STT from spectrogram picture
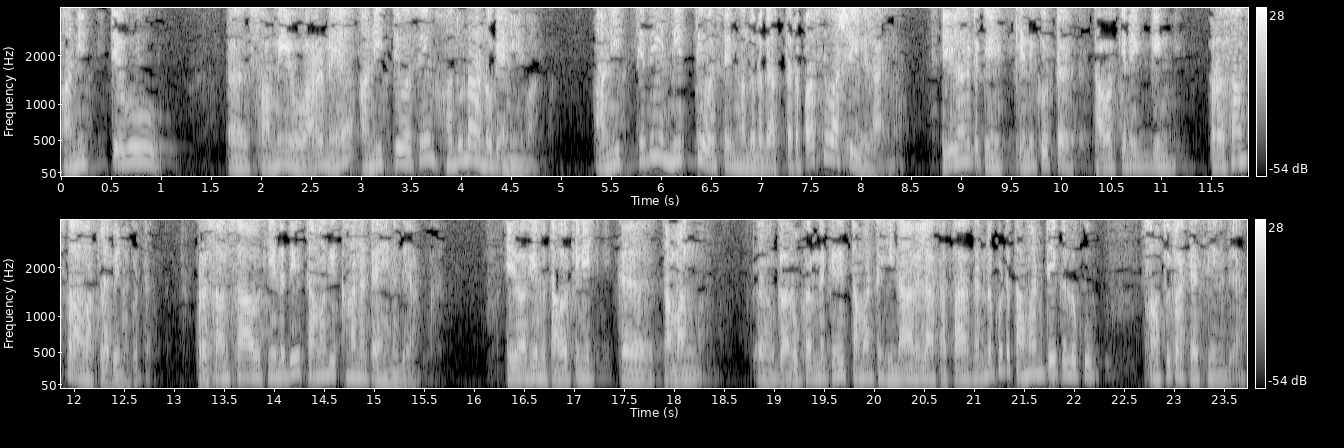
අනිත්‍ය වූ සමේ වර්ණය අනිත්‍ය වශයෙන් හඳුනා නොගැනීමක්. අනිත්‍ය දේ නිට්ටය වශයෙන් හඳුනාගත්තට පස්සේ වශී වෙලා යනවා. ඊළඟට කෙනෙකුට තව කෙනෙක්ගෙන් ප්‍රශංසාවක් ලැබෙනකොට ප්‍රශංසාව කියන දේ තමන්ගේ කනට ඇහෙන දෙයක්. ඒ වගේම තව කෙනෙක් තමන් ගරු කරන කෙනෙක් තමන්ට hina වෙලා කතා කරනකොට තමන්ට ඒක ලොකු සතුටක් ඇති වෙන දෙයක්.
